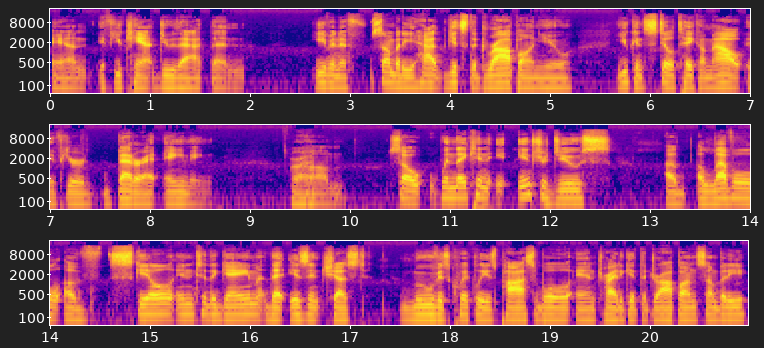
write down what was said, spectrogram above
and if you can't do that, then even if somebody had, gets the drop on you, you can still take them out if you're better at aiming. Right. Um, so when they can I- introduce a, a level of skill into the game that isn't just move as quickly as possible and try to get the drop on somebody,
